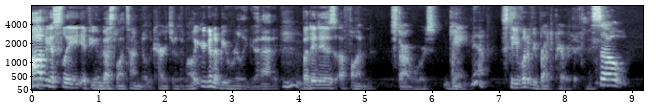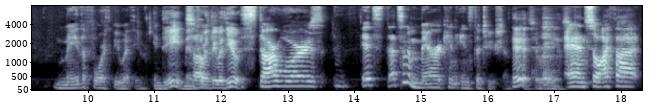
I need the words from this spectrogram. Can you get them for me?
Obviously, if you invest a lot of time to know the cards really well, you're going to be really good at it. But it is a fun Star Wars game. Yeah. Steve, what have you brought to pair with it today? So may the fourth be with you. Indeed, may So- the fourth be with you. Star Wars, it's that's an American institution. It is. It really is. And so I thought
